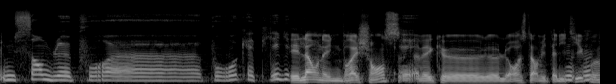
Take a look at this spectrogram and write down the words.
il me semble, pour, euh, pour Rocket League. Et là, on a une vraie chance Et- avec euh, le, roster Vitality. Mm, mm. quoi.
